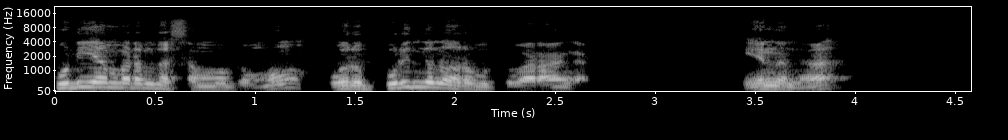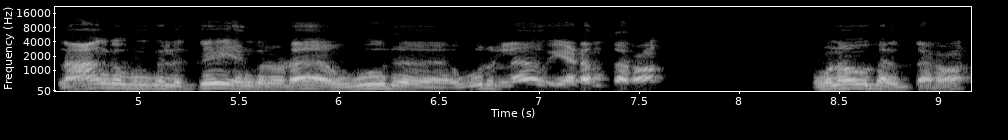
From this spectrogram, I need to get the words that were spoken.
குடியமர்ந்த சமூகமும் ஒரு புரிந்துணர்வுக்கு வராங்க. என்னன்னா நாங்க உங்களுக்கு எங்களோட ஊரு ஊர்ல இடம் தரோம் உணவுகள் தரோம்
